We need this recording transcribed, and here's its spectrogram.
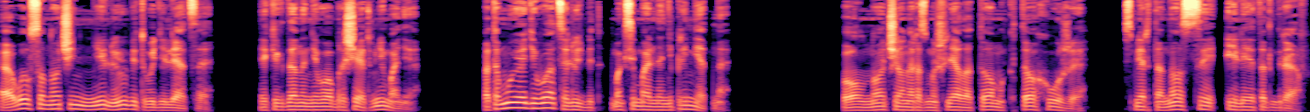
А Уилсон очень не любит выделяться. И когда на него обращают внимание. Потому и одеваться любит максимально неприметно. Полночи он размышлял о том, кто хуже — смертоносцы или этот граф.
